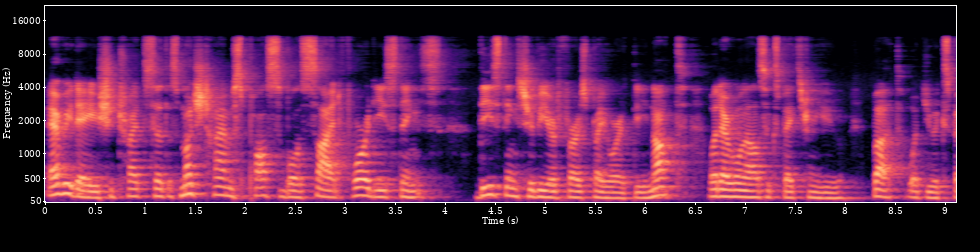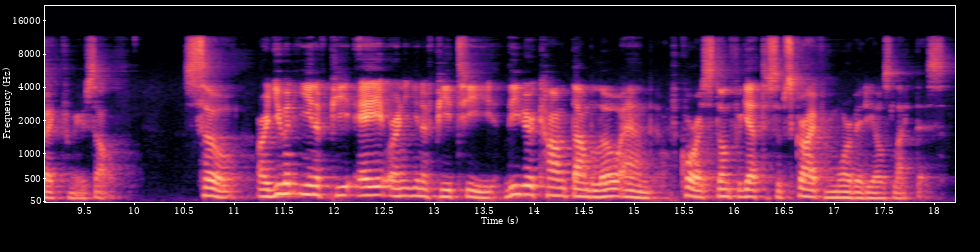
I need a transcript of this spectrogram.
every day you should try to set as much time as possible aside for these things. These things should be your first priority, not what everyone else expects from you, but what you expect from yourself. So, are you an ENFP A or an ENFP T? Leave your comment down below and, course, don't forget to subscribe for more videos like this.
